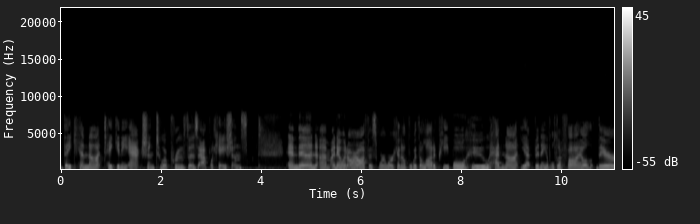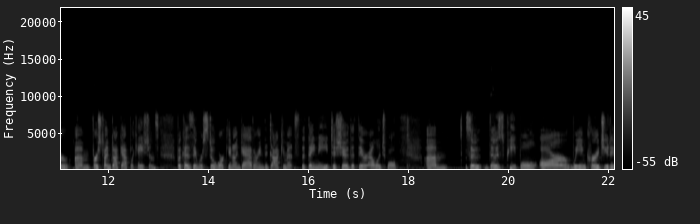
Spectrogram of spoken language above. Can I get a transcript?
they cannot take any action to approve those applications. And then um, I know in our office, we're working with a lot of people who had not yet been able to file their um, first time doc applications because they were still working on gathering the documents that they need to show that they're eligible. Um, so those people are we encourage you to,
